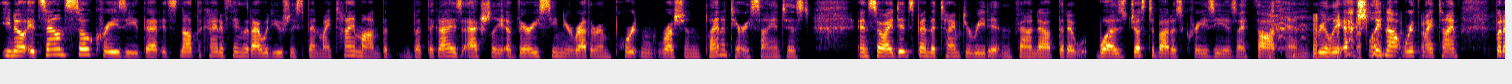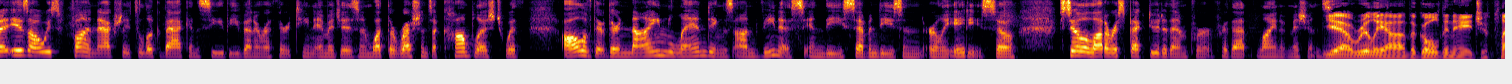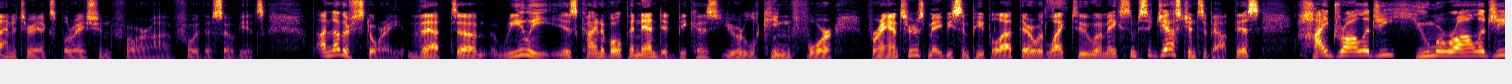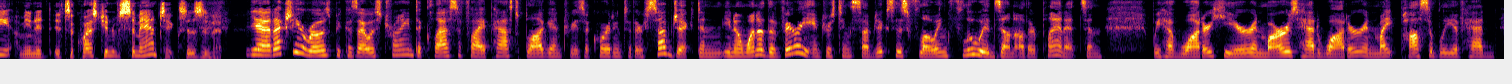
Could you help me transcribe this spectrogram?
you know, it sounds so crazy that it's not the kind of thing that I would usually spend my time on, but but the guy is actually a very senior, rather important Russian planetary scientist. And so I did spend the time to read it and found out that it was just about as crazy as I thought and really actually not worth my time. But it is always fun actually to look back and see the Venera 13 images and what the Russians accomplished with all of their their nine landings on Venus in the 70s and early 80s. So still a lot of respect due to them for for that line of missions. Yeah, really uh, the golden age of planetary exploration for uh, for the Soviets. Another story that um, really is kind of open ended because you're looking for for answers. Maybe some people out there would like to uh, make some suggestions about this. Hydrology, humorology. I mean, it, it's a question of semantics, isn't it? Yeah, it actually arose because I was trying to classify past blog entries according to their subject. And, you know, one of the very interesting subjects is flowing fluids on other planets. And we have water here, and Mars had water and might possibly have had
